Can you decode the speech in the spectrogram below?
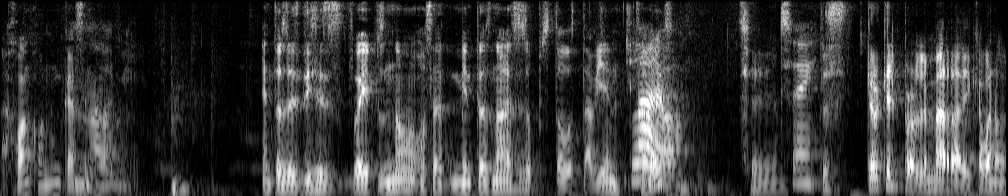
a Juanjo, nunca hace nada como entonces dices, güey, pues no, o sea, mientras no hagas eso, pues todo está bien. Claro. Sí. sí. Pues creo que el problema radica, bueno,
